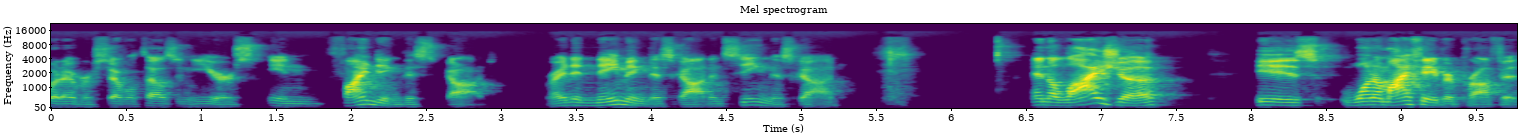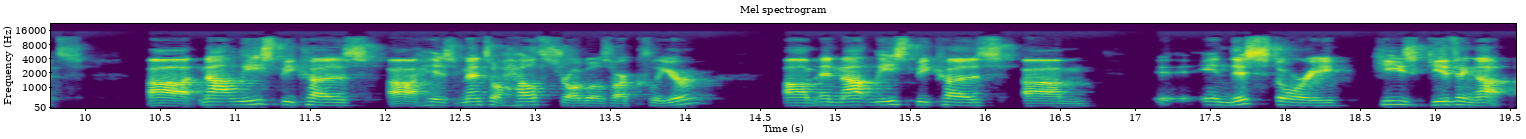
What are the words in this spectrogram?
whatever several thousand years in finding this God, right, and naming this God and seeing this God. And Elijah is one of my favorite prophets uh, not least because uh, his mental health struggles are clear, um, and not least because um, in this story he's giving up.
